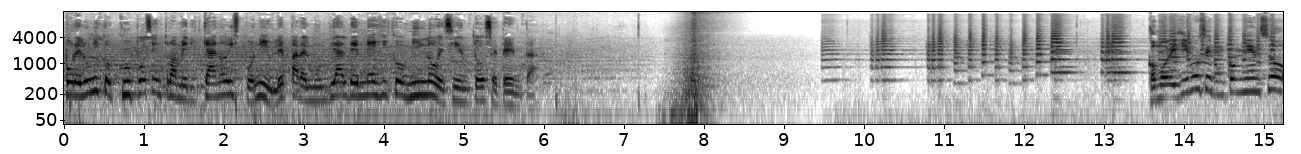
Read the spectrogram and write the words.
por el único cupo centroamericano disponible para el Mundial de México 1970. Como dijimos en un comienzo,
